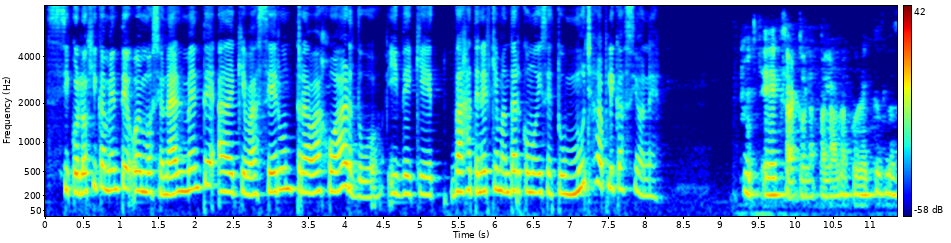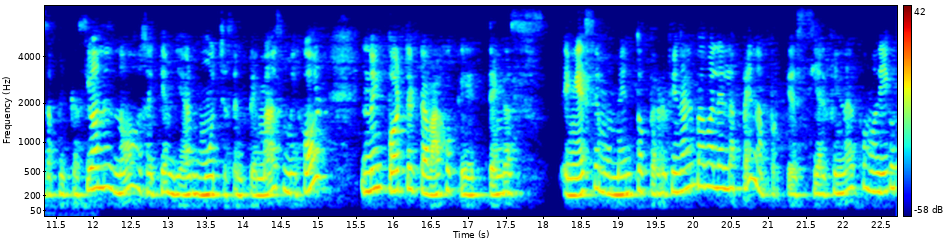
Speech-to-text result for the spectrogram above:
psicológicamente o emocionalmente a que va a ser un trabajo arduo y de que vas a tener que mandar, como dices tú, muchas aplicaciones. Exacto, la palabra correcta es las aplicaciones, ¿no? O sea, hay que enviar muchas, entre más mejor. No importa el trabajo que tengas en ese momento, pero al final va a valer la pena, porque si al final, como digo,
